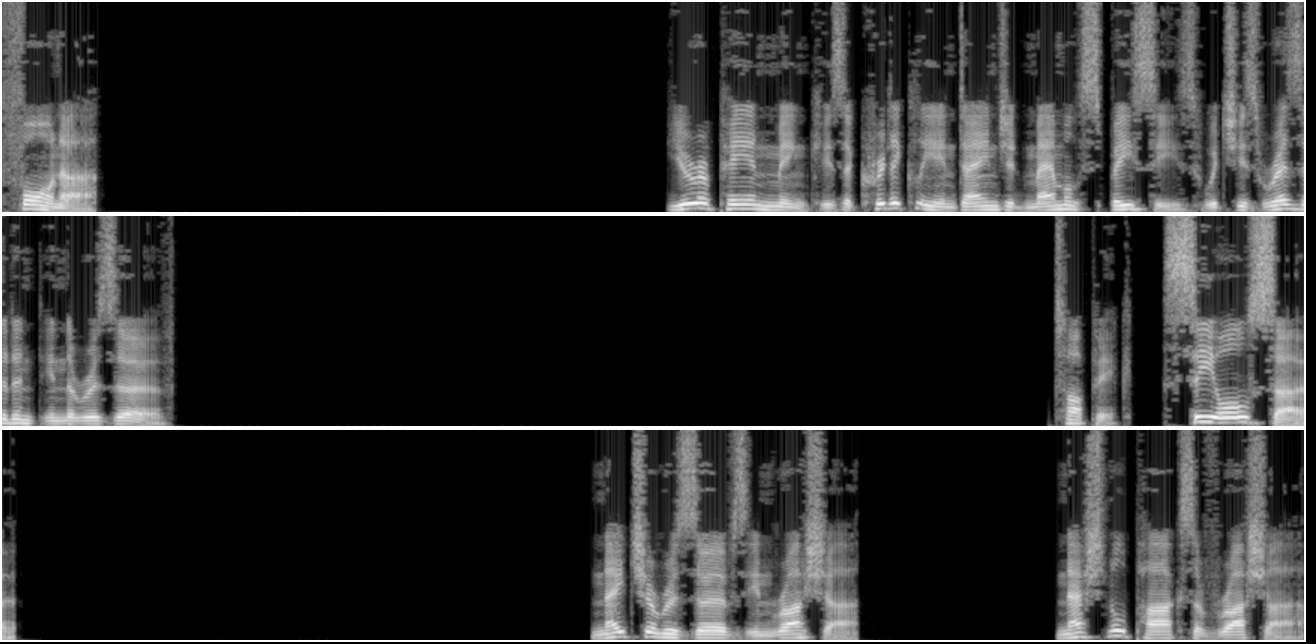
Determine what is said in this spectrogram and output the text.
Fauna European mink is a critically endangered mammal species which is resident in the reserve. See also Nature reserves in Russia National parks of Russia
